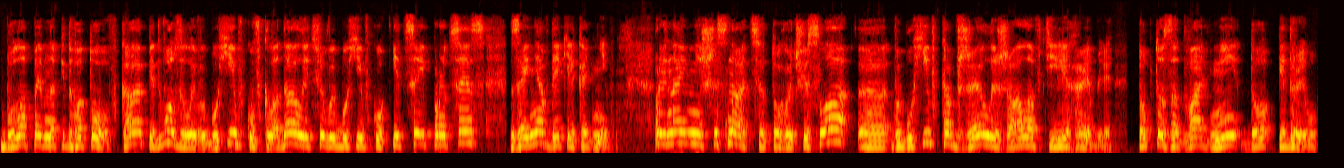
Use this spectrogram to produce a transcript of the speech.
Була певна підготовка, підвозили вибухівку, вкладали цю вибухівку, і цей процес зайняв декілька днів. Принаймні, 16 числа е, вибухівка вже лежала в тілі греблі, тобто за два дні до підриву.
